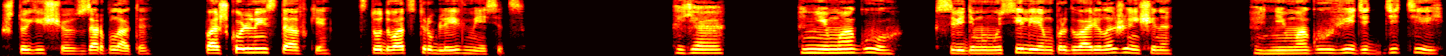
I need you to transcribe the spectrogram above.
Что еще? Зарплата. По школьной ставке. 120 рублей в месяц. «Я не могу», — с видимым усилием проговорила женщина. «Не могу видеть детей».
